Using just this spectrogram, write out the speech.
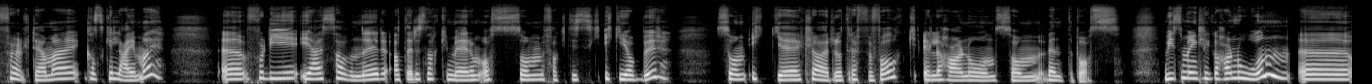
følte jeg meg ganske lei meg. Fordi jeg savner at dere snakker mer om oss som faktisk ikke jobber, som ikke klarer å treffe folk, eller har noen som venter på oss. Vi som egentlig ikke har noen, eh,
